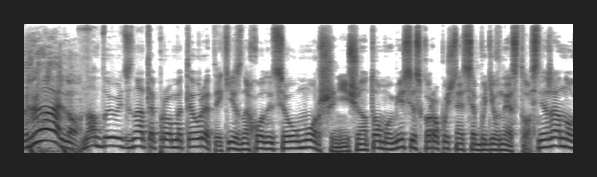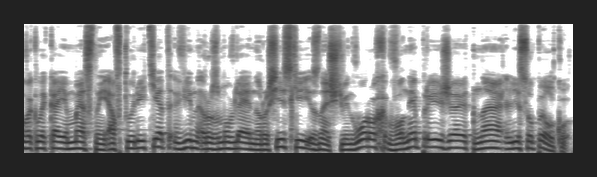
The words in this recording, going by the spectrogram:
Реально! Нам дають знати про метеорит, який знаходиться у Моршині, і що на тому місці скоро почнеться будівництво. Сніжану викликає месний авторитет. Він розмовляє на російській, значить він ворог. Вони приїжджають на лісопилку.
